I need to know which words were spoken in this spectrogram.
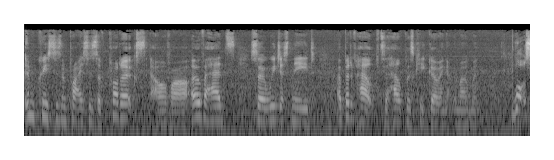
increases in prices of products, of our overheads. So we just need a bit of help to help us keep going at the moment. What's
